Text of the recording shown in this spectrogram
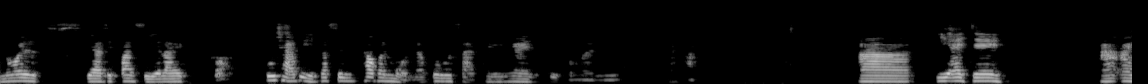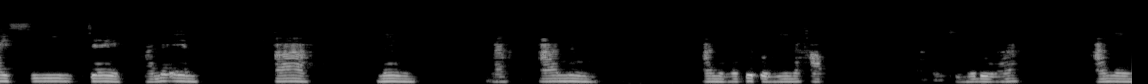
ไม่ว่ายาสีฟันสีอะไร ผู้ชายผู้หญิงก็ซื้อเท่ากันหมดนะพูดภาษาไทยง่ายๆคือประมาณนี้นะครับอ่า EIJ RICJ หารด้วย N R หนึ่งนะ R หนึ่ง R หนึ่งก็คือตัวนี้นะครับผมคิดให้ดูนะ R หนึ่ง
